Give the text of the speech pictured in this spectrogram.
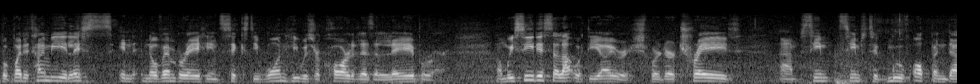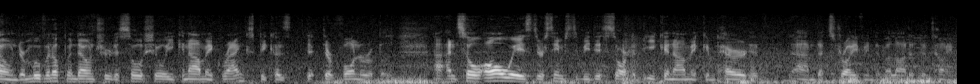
But by the time he enlists in November 1861, he was recorded as a labourer. And we see this a lot with the Irish, where their trade um, seem, seems to move up and down. They're moving up and down through the socio-economic ranks because they're vulnerable. Uh, and so always there seems to be this sort of economic imperative um, that's driving them a lot of the time.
